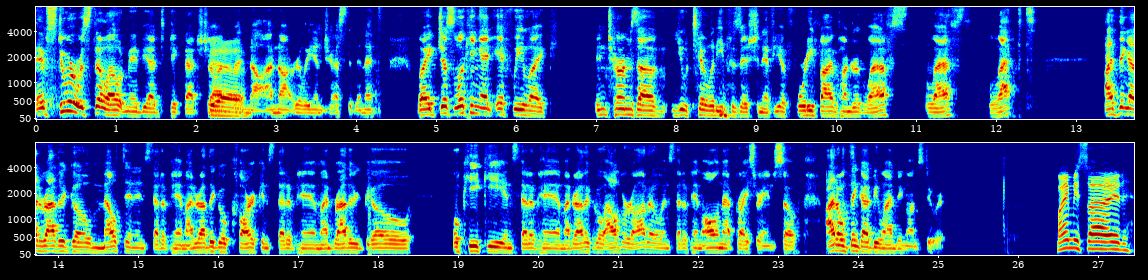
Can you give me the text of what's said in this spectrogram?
If Stewart was still out, maybe I'd take that shot. Yeah. But no, I'm not really interested in it. Like just looking at if we like in terms of utility position, if you have 4,500 left, left, left I think I'd rather go Melton instead of him. I'd rather go Clarke instead of him. I'd rather go Okeke instead of him. I'd rather go Alvarado instead of him, all in that price range. So I don't think I'd be landing on Stewart. Miami side,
